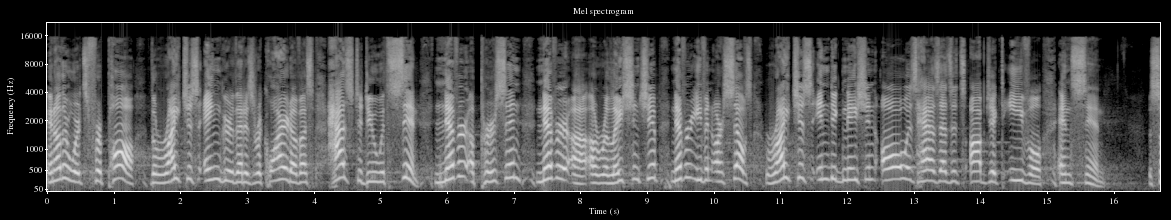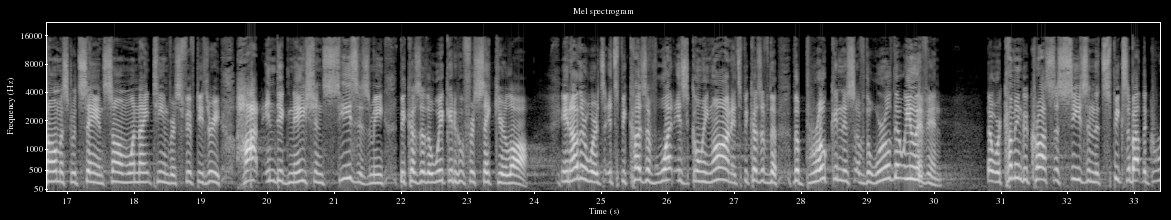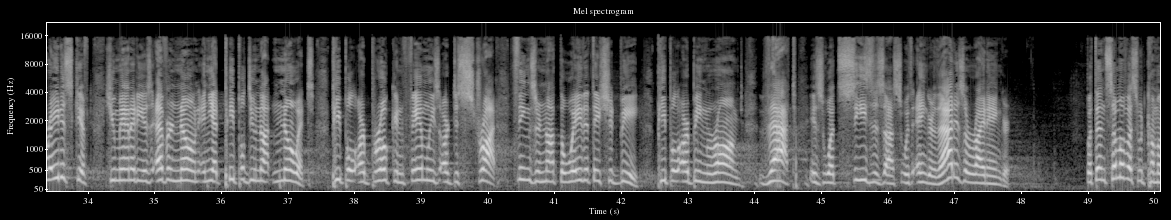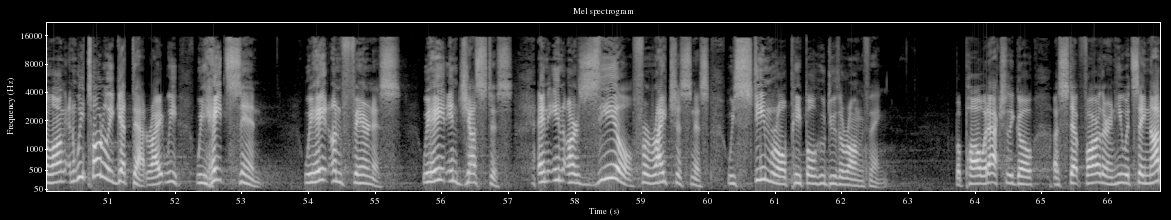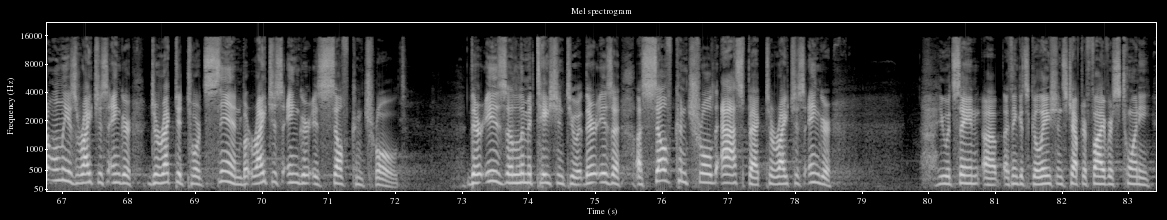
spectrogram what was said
In other words, for Paul, the righteous anger that is required of us has to do with sin. Never a person, never a, a, relationship, never even ourselves. Righteous indignation always has as its object evil and sin. The psalmist would say in Psalm 119, verse 53 Hot indignation seizes me because of the wicked who forsake your law. In other words, it's because of what is going on. It's because of the, the brokenness of the world that we live in that we're coming across a season that speaks about the greatest gift humanity has ever known, and yet people do not know it. People are broken, families are distraught, things are not the way that they should be, people are being wronged. That is what seizes us with anger. That is a right anger. But then some of us would come along, and we totally get that, right? We, we hate sin. We hate unfairness. We hate injustice. And in our zeal for righteousness, we steamroll people who do the wrong thing. But Paul would actually go a step farther and he would say not only is righteous anger directed towards sin, but righteous anger is self controlled. There is a limitation to it, there is a, a self controlled aspect to righteous anger. He would say in, uh, I think it's Galatians chapter 5, verse 20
